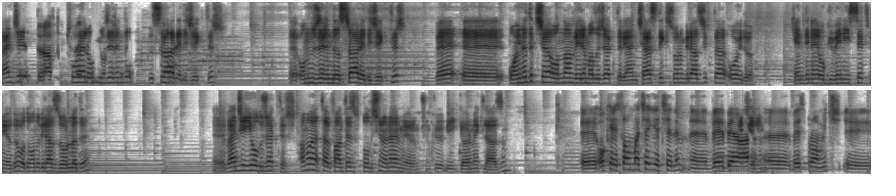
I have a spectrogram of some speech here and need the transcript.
Bence Draft Tuchel onun üzerinde ısrar edecektir. Ee, onun üzerinde ısrar edecektir ve e, oynadıkça ondan verim alacaktır. Yani Chelsea'deki sorun birazcık da oydu. Kendine o güveni hissetmiyordu. O da onu biraz zorladı. Ee, bence iyi olacaktır. Ama tabii fantezi futbol için önermiyorum. Çünkü bir görmek lazım. Ee, Okey son maça geçelim. Ee, VBA Geçelim. e, West Bromwich e,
